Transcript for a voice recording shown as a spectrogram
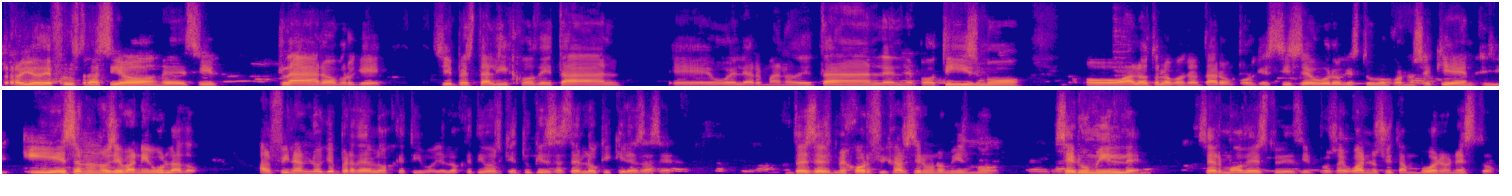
rollo de frustración, de decir, claro, porque siempre está el hijo de tal, eh, o el hermano de tal, el nepotismo, o al otro lo contrataron porque sí seguro que estuvo con no sé quién, y, eso no nos lleva a ningún lado. Al final no hay que perder el objetivo, y el objetivo es que tú quieres hacer lo que quieres hacer. Entonces es mejor fijarse en uno mismo, ser humilde, ser modesto y decir, pues igual no soy tan bueno en esto,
